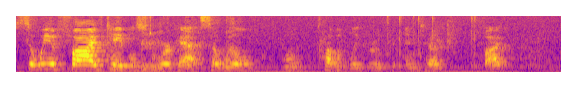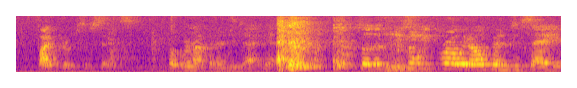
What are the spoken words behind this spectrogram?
so we have five tables to work at, so we'll, we'll probably group it into five, five groups of six, but we're not gonna do that yet. So the, so we throw it open to say,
